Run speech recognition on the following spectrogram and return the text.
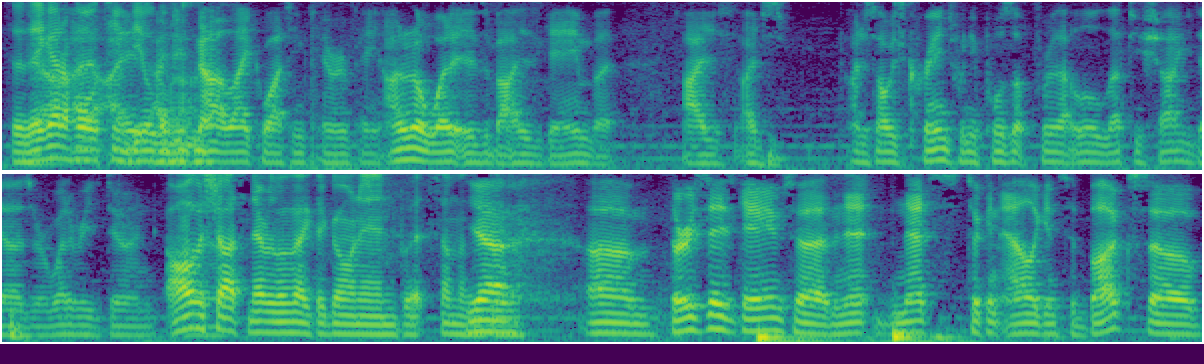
So they Yeah, got a whole I- team I, deal I going do on. not like watching Cameron Payne. I don't know what it is about his game, but I just, I just, I just always cringe when he pulls up for that little lefty shot he does or whatever he's doing. All the Uh, shots never look like they're going in, but some of them Yeah. Um, Thursday's games, uh, the Net, Nets took an L against the Bucks, so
